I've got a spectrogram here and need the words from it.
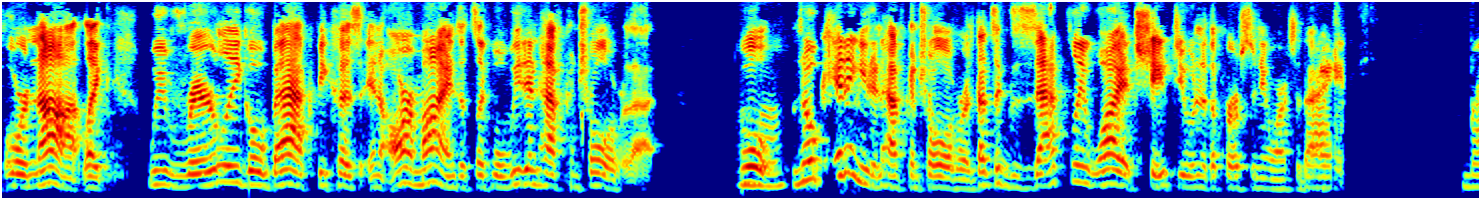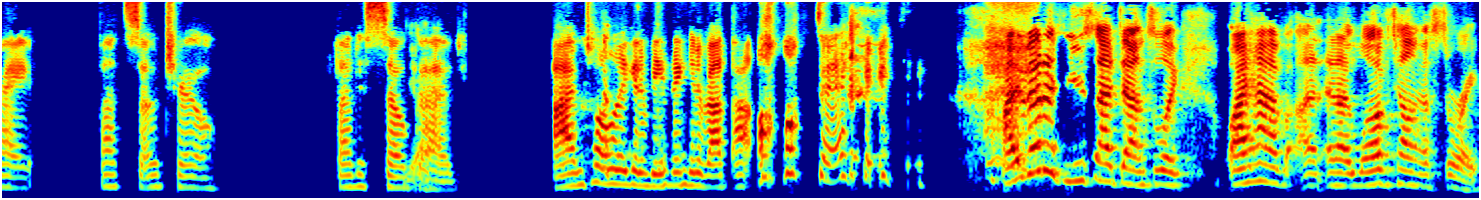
or not, like we rarely go back because in our minds it's like, well, we didn't have control over that. Well, mm-hmm. no kidding, you didn't have control over it. That's exactly why it shaped you into the person you are today. Right. Right. That's so true. That is so yeah. good. I'm totally going to be thinking about that all day. I bet if you sat down, so like I have, uh, and I love telling a story.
